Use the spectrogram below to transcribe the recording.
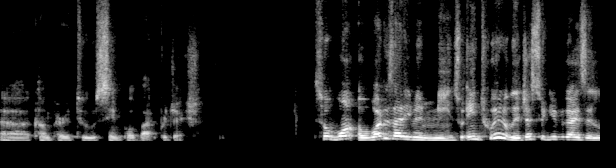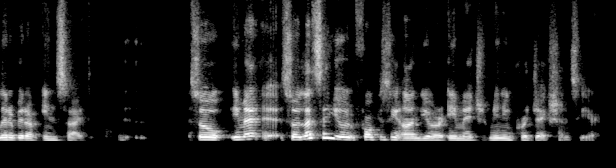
uh, compared to simple back projection so what, what does that even mean? So intuitively, just to give you guys a little bit of insight. So, so let's say you're focusing on your image, meaning projections here.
